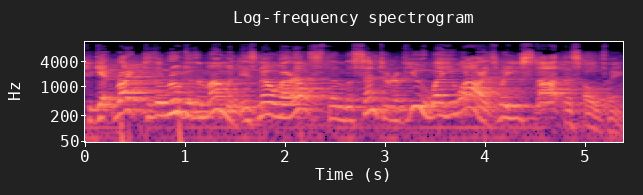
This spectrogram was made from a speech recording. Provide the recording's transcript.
To get right to the root of the moment is nowhere else than the center of you, where you are. It's where you start this whole thing.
